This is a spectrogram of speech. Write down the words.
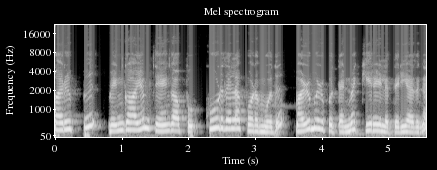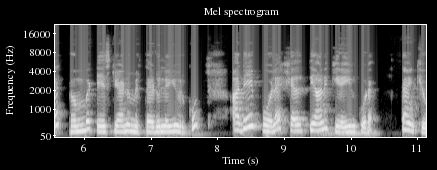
பருப்பு வெங்காயம் தேங்காய் பூ கூடுதலாக போடும்போது மழுமழுப்பு தன்மை கீரையில் தெரியாதுங்க. ரொம்ப டேஸ்டியான மெத்தடுலையும் இருக்கும். அதே போல் ஹெல்த்தியான கீரையும் கூட. தேங்க்யூ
